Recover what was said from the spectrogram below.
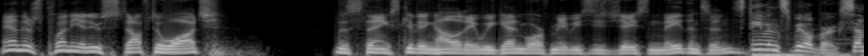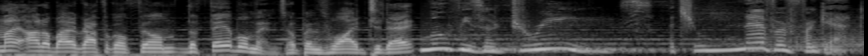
And there's plenty of new stuff to watch this Thanksgiving holiday weekend. More from ABC's Jason Nathanson. Steven Spielberg's semi autobiographical film, The Fabelmans, opens wide today. Movies are dreams that you never forget.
